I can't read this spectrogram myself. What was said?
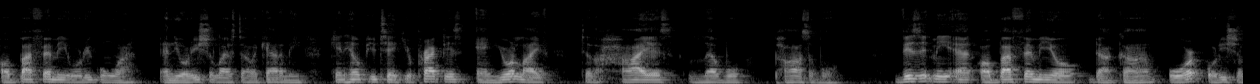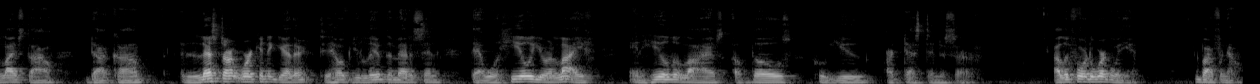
Obafemi Origunwa and the Orisha Lifestyle Academy can help you take your practice and your life to the highest level possible visit me at obafemio.com or orishalifestyle.com. And let's start working together to help you live the medicine that will heal your life and heal the lives of those who you are destined to serve. I look forward to working with you. Bye for now.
